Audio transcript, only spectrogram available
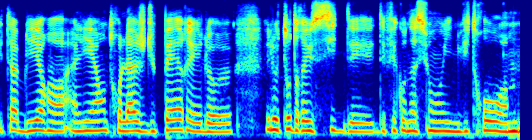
établir un lien entre l'âge du père et le, et le taux de réussite des, fécondations in vitro. Hein.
